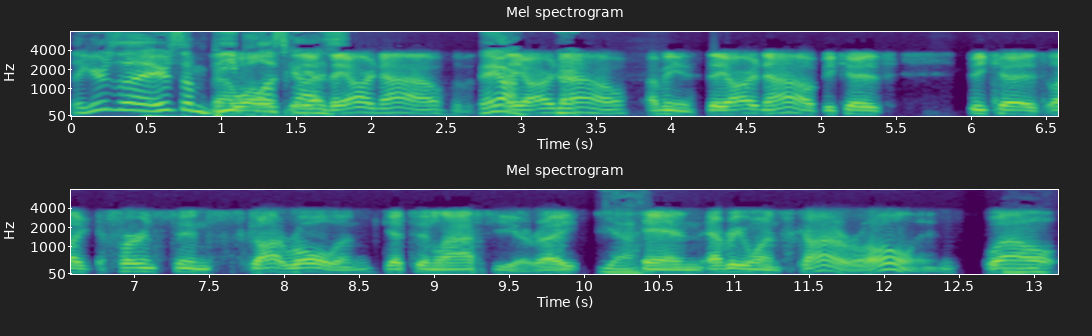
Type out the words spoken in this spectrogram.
Like here's a here's some B well, plus yeah, guys. they are now. They are. They are Yeah. now. I mean, they are now because because like for instance, Scott Rolen gets in last year, right? Yeah, And everyone's Scott Rolen. Well,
